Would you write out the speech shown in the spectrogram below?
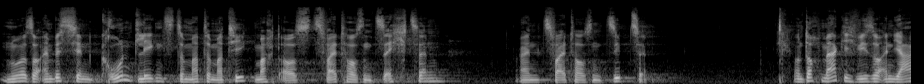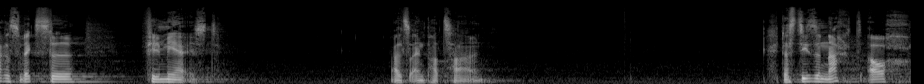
Nur so ein bisschen grundlegendste Mathematik macht aus 2016 ein 2017. Und doch merke ich, wie so ein Jahreswechsel viel mehr ist als ein paar Zahlen dass diese Nacht auch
